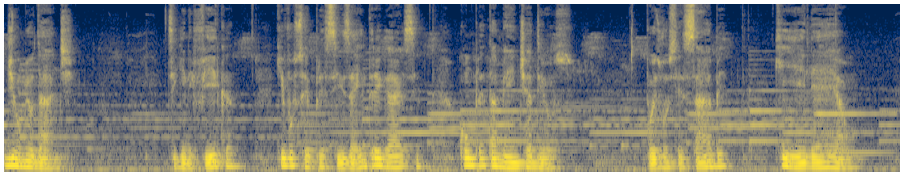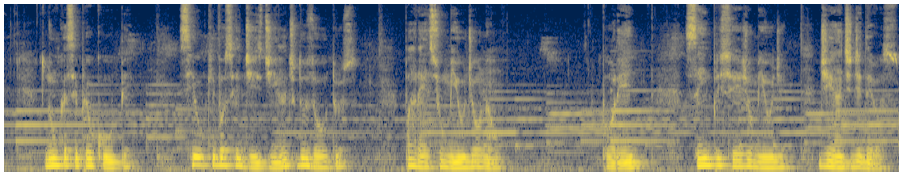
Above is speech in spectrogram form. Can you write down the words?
de humildade. Significa que você precisa entregar-se completamente a Deus, pois você sabe que Ele é real. Nunca se preocupe se o que você diz diante dos outros parece humilde ou não. Porém, sempre seja humilde diante de Deus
